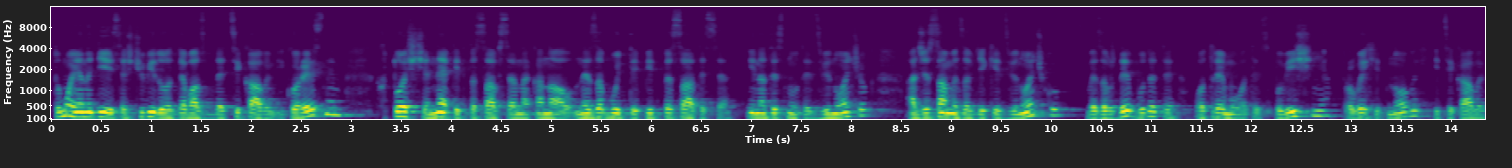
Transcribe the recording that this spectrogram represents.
Тому я надіюся, що відео для вас буде цікавим і корисним. Хто ще не підписався на канал, не забудьте підписатися і натиснути дзвіночок, адже саме завдяки дзвіночку ви завжди будете отримувати сповіщення про вихід нових і цікавих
